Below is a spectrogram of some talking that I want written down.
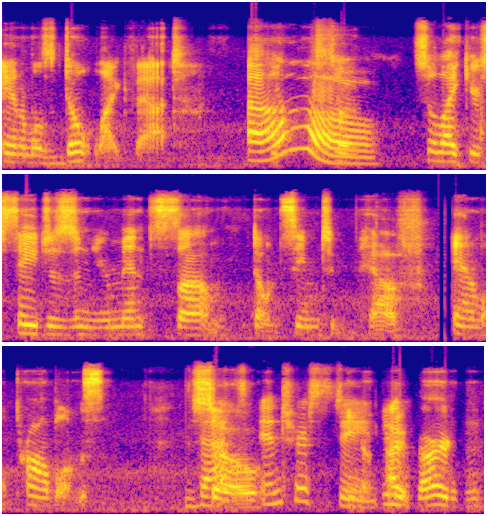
animals don't like that. Oh. So, so like your sages and your mints um, don't seem to have animal problems. That's so, interesting. You know, in a garden,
